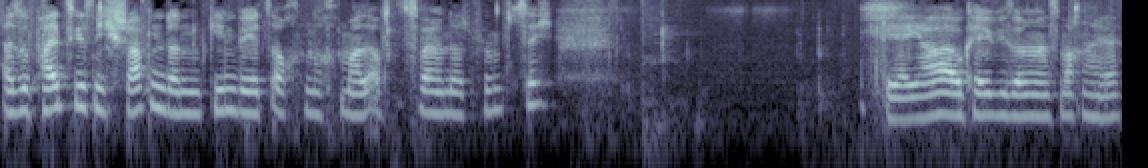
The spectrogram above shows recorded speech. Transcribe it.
Also, falls wir es nicht schaffen, dann gehen wir jetzt auch noch mal auf 250. Ja, ja, okay, wie sollen wir das machen, hä?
